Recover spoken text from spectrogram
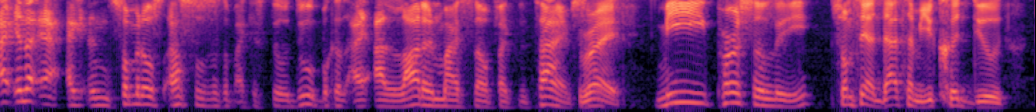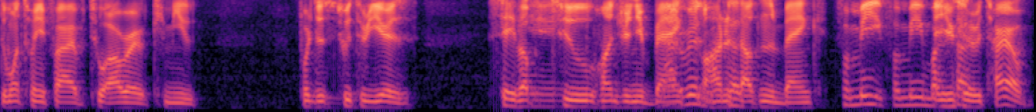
I, and I, I, and some of those hustles and stuff I can still do it because I allotted myself like the time. So Right. Me personally, So I'm saying at that time you could do the 125 two hour commute for just two, three years. Save up 200 in your bank, really, 100,000 in the bank, for me, for me, my and you cut- could retire at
